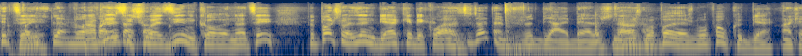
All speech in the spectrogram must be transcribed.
aller là-bas. En plus, il choisit une Corona. Tu sais, peux pas choisir une bière Ah, québécoise. tu dois être un buveux de bière belge. non, je bois pas, je bois pas beaucoup de bière. OK.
